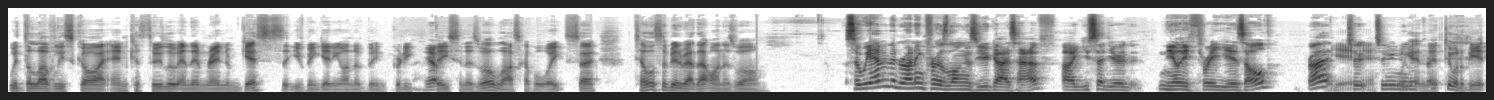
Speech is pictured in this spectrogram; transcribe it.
with the lovely Sky and Cthulhu and then random guests that you've been getting on have been pretty Yep. decent as well the last couple of weeks. So tell us a bit about that one as well. So we haven't been running for as long as you guys have. Uh, you said you're nearly three years old, right? Yeah, Two, two, we're getting there. Two and a bit.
